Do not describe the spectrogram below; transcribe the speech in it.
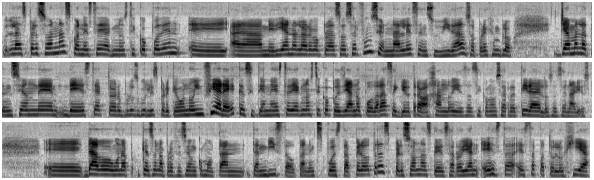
las personas con este diagnóstico pueden eh, a mediano o largo plazo ser funcionales en su vida. O sea, por ejemplo, llama la atención de, de, este actor Bruce Willis porque uno infiere que si tiene este diagnóstico pues ya no podrá seguir trabajando y es así como se retira de los escenarios. Eh, dado una, que es una profesión como tan, tan vista o tan expuesta, pero otras personas que desarrollan esta, esta patología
